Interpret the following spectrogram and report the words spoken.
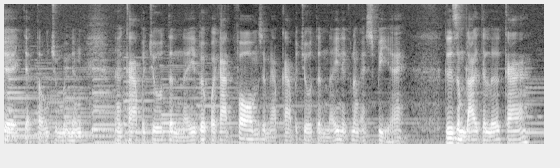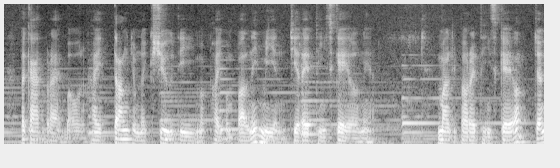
ជែកតាក់ទងជាមួយនឹងការបញ្ចូលទិន្នន័យបង្កើត form សម្រាប់ការបញ្ចូលទិន្នន័យនៅក្នុង SPS គឺសំដៅទៅលើការបង្កើត variable ហើយត្រង់ចំណុច Q ទី27នេះមានជា rating scale នេះ multiple rating scale អញ្ចឹង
